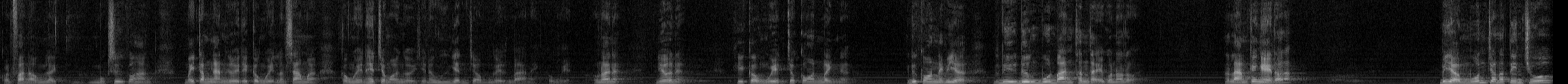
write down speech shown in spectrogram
Còn phần ông là, mục sư có hàng mấy trăm ngàn người để cầu nguyện, làm sao mà cầu nguyện hết cho mọi người thì nó hướng dẫn cho người đàn bà này cầu nguyện. Ông nói này nhớ này khi cầu nguyện cho con mình đó đứa con này bây giờ nó đi đương buôn bán thân thể của nó rồi. Nó làm cái nghề đó đó. Bây giờ muốn cho nó tin chúa,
